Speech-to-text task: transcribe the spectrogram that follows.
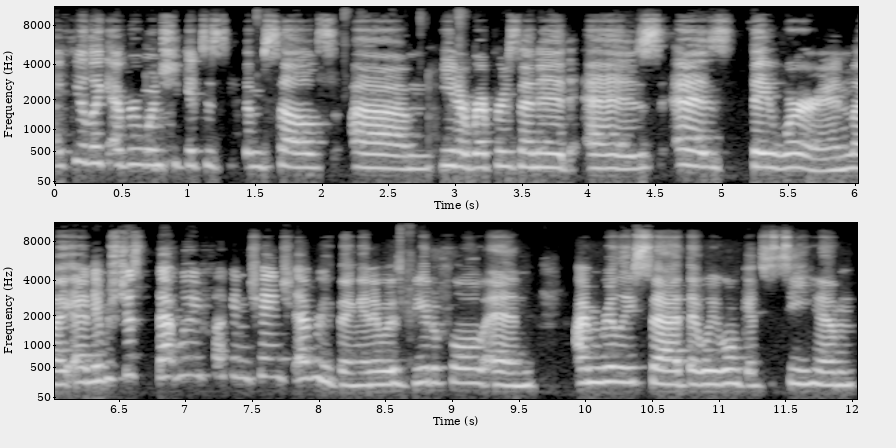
I feel like everyone should get to see themselves, um, you know, represented as as they were, and like, and it was just that really fucking changed everything, and it was beautiful, and I'm really sad that we won't get to see him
